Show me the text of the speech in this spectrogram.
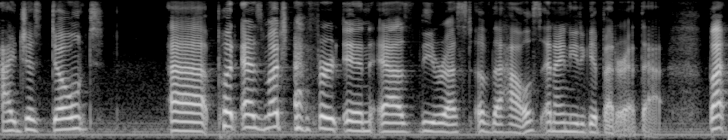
I just don't uh, put as much effort in as the rest of the house, and I need to get better at that. But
